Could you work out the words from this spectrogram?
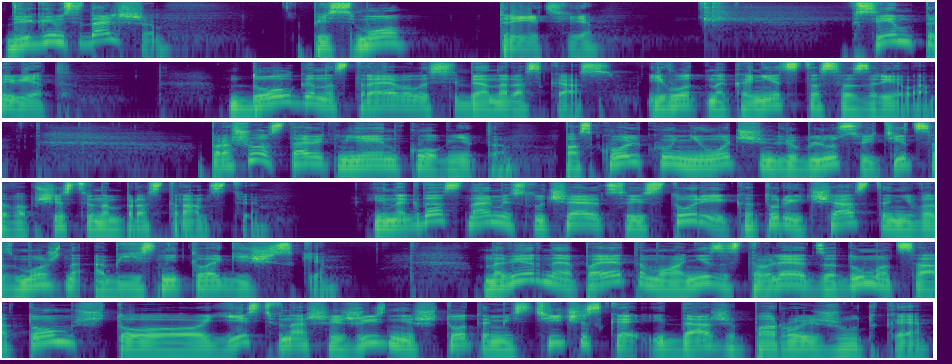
Двигаемся дальше. Письмо третье. Всем привет. Долго настраивала себя на рассказ. И вот, наконец-то, созрела. Прошу оставить меня инкогнито, поскольку не очень люблю светиться в общественном пространстве. Иногда с нами случаются истории, которые часто невозможно объяснить логически. Наверное, поэтому они заставляют задуматься о том, что есть в нашей жизни что-то мистическое и даже порой жуткое.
